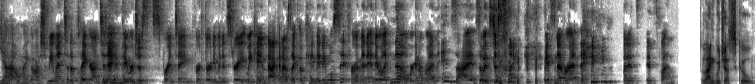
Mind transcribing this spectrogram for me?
Yeah, oh my gosh. We went to the playground today and they were just sprinting for 30 minutes straight. We came back and I was like, okay, maybe we'll sit for a minute. And they were like, no, we're going to run inside. So it's just like, it's never ending, but it's, it's fun. language at school.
